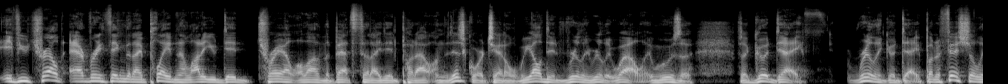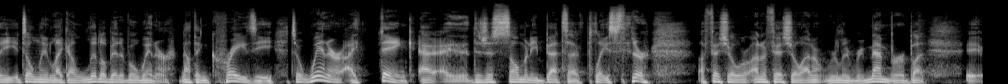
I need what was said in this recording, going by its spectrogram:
if you trailed everything that I played, and a lot of you did trail a lot of the bets that I did put out on the Discord channel, we all did really, really well. It was a it was a good day, really good day. But officially, it's only like a little bit of a winner, nothing crazy. It's a winner, I think. I, I, there's just so many bets I've placed that are official or unofficial. I don't really remember, but it,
